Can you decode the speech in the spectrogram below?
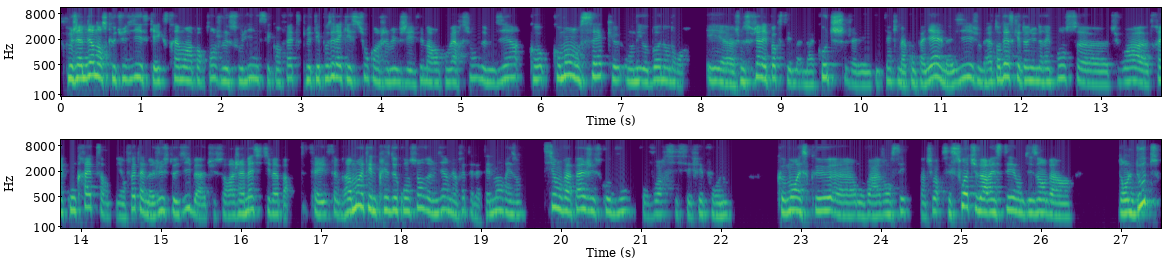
Ce que j'aime bien dans ce que tu dis et ce qui est extrêmement important, je le souligne, c'est qu'en fait, je m'étais posé la question quand j'ai fait ma reconversion de me dire co- comment on sait qu'on est au bon endroit. Et euh, je me souviens à l'époque, c'était ma, coach, j'avais quelqu'un qui m'accompagnait, elle m'a dit, je m'attendais à ce qu'elle donne une réponse, euh, tu vois, euh, très concrète? Et en fait, elle m'a juste dit, bah, tu sauras jamais si tu vas pas. Ça a vraiment été une prise de conscience de me dire, mais en fait, elle a tellement raison. Si on va pas jusqu'au bout pour voir si c'est fait pour nous, comment est-ce que euh, on va avancer? Enfin, Tu vois, c'est soit tu vas rester en te disant, ben dans le doute,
